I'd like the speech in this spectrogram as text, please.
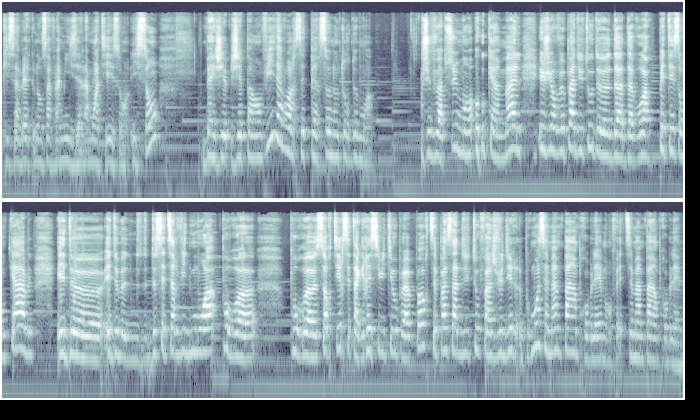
qui s'avère que dans sa famille, la moitié ils sont, ils sont ben j'ai pas envie d'avoir cette personne autour de moi. je veux absolument aucun mal et je lui en veux pas du tout d'avoir pété son câble et de, de, s'être servi de moi pour, euh, pour euh, sortir cette agressivité ou peu importe. C'est pas ça du tout. Enfin, je veux dire, pour moi, c'est même pas un problème en fait. C'est même pas un problème.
